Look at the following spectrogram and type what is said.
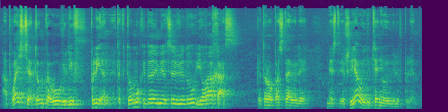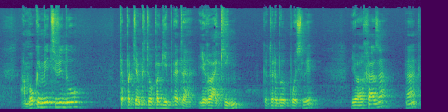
а плачьте о том, кого увели в плен. Это кто мог это иметься в виду? Елахас, которого поставили вместо Ишияу египтяне его вывели в плен. А мог иметь в виду, то под тем, кто погиб, это Егоаким, который был после Иоахаза, так,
